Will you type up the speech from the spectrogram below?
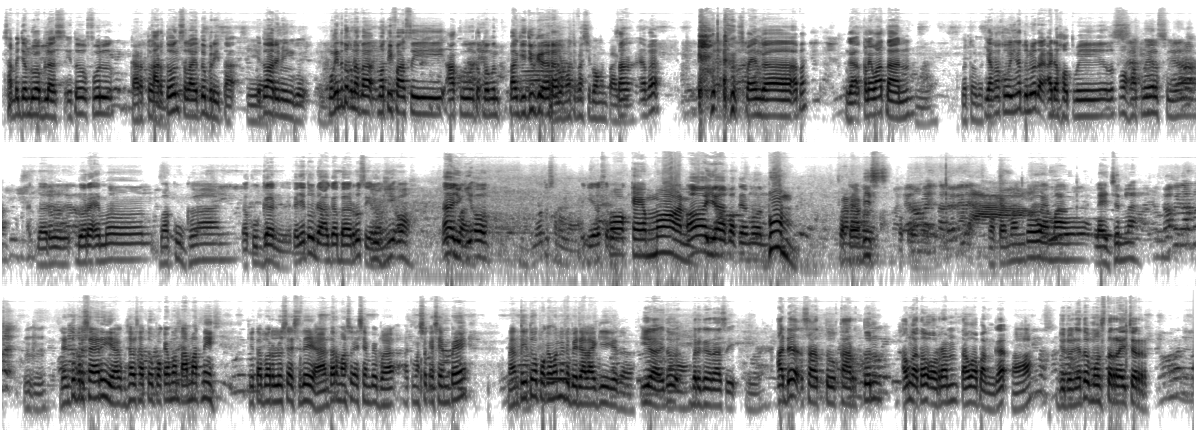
sampai jam 12 itu full Kartun. kartun setelah itu berita. Iya. Itu hari Minggu. Mungkin itu kenapa motivasi aku untuk bangun pagi juga. Iya, motivasi bangun pagi. Sa- apa? supaya nggak apa? nggak kelewatan. Betul betul. Yang aku ingat dulu ada Hot Wheels, Oh, Hot Wheels ya. baru Doraemon, Bakugan, Bakugan. Kayaknya itu udah agak baru sih. Ram. Yu-Gi-Oh. Ah, Yu-Gi-Oh. Yu-Gi-Oh tuh seru banget. Yu-Gi-Oh seru. Pokemon. Oh iya Pokemon. Boom. Pokemon. habis. Pokemon tuh emang legend lah. Mm-mm. Dan itu berseri ya. Misal satu Pokemon tamat nih. Kita baru lulus SD ya. Ntar masuk SMP ba masuk SMP Nanti itu Pokemon udah beda lagi gitu. Iya, itu bergenerasi. Ada satu kartun, aku nggak tahu orang tahu apa enggak. Ah, Judulnya tuh Monster Rancher.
